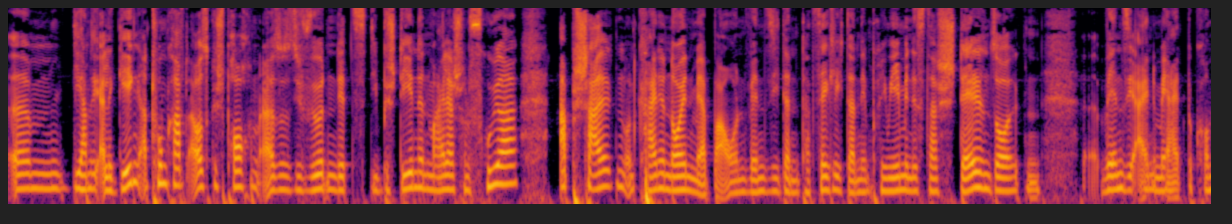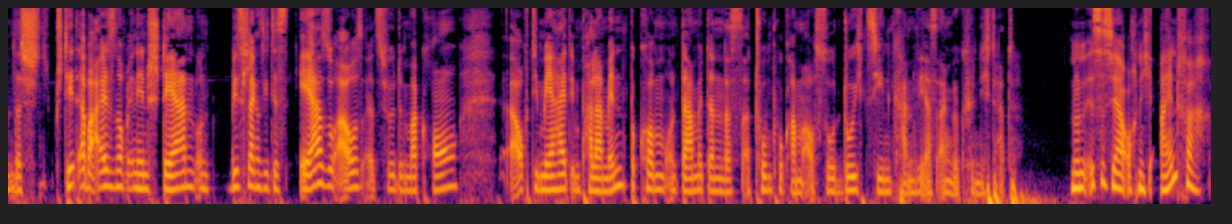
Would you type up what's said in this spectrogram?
ähm, die haben sich alle gegen Atomkraft ausgesprochen. Also sie würden jetzt die bestehenden Meiler schon früher abschalten und keine neuen mehr bauen, wenn sie dann tatsächlich dann den Premierminister stellen sollten, äh, wenn sie eine Mehrheit bekommen. Das steht aber alles noch in den Sternen und bislang sieht es eher so aus, als würde Macron auch die Mehrheit im Parlament bekommen und damit dann das Atomprogramm auch so durchziehen kann, wie er es angekündigt hat. Nun ist es ja auch nicht einfach,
